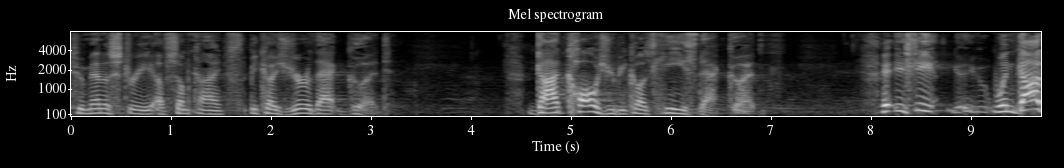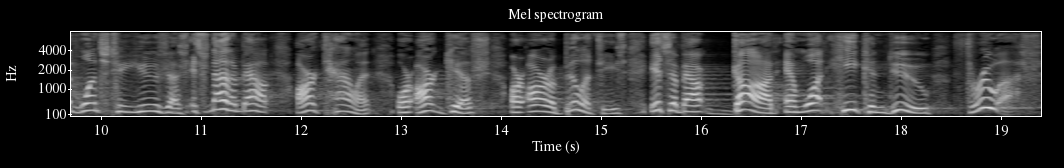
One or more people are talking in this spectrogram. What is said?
to ministry of some kind because you're that good. God calls you because He's that good. You see, when God wants to use us, it's not about our talent or our gifts or our abilities. It's about God and what He can do through us.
